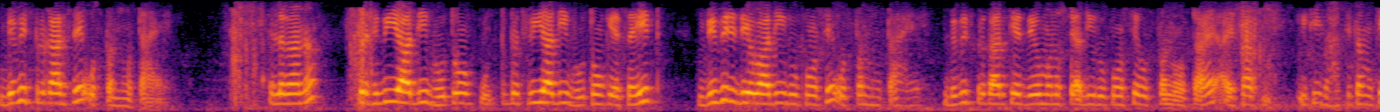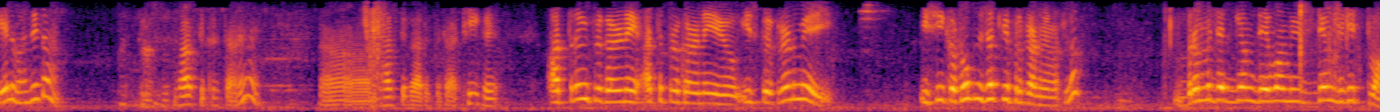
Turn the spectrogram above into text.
विविध प्रकार से उत्पन्न होता है। लगाना पृथ्वी आदि भूतों पृथ्वी आदि भूतों के सहित विविध देवादि रूपों से उत्पन्न होता है। विविध प्रकार के देव मनुष्य आदि रूपों से उत्पन्न होता है ऐसा इति भाषितम केन भाषितम भाष्य करता है। भाष्यकार करता ठीक है। अत्र प्रकरण अत्र प्रकरण इस प्रकरण में इसी कठोपनिषद के प्रकरण में मतलब ब्रह्म यज्ञम देवम विद्यम विदित्वा।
